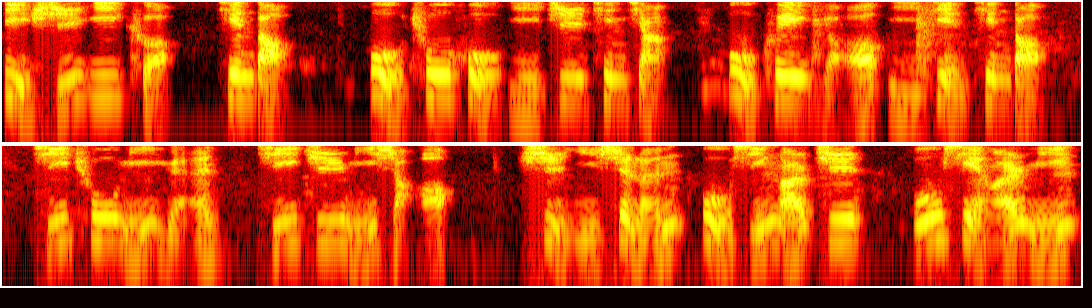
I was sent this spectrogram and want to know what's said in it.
第十一课：天道。不出户以知天下，不窥有以见天道。其出弥远，其知弥少。是以圣人不行而知，不见而明，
